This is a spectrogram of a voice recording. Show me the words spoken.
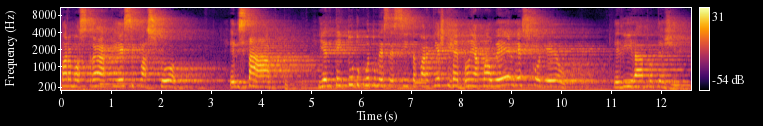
Para mostrar que esse pastor, ele está apto e ele tem tudo quanto necessita para que este rebanho a qual ele escolheu, ele irá proteger.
